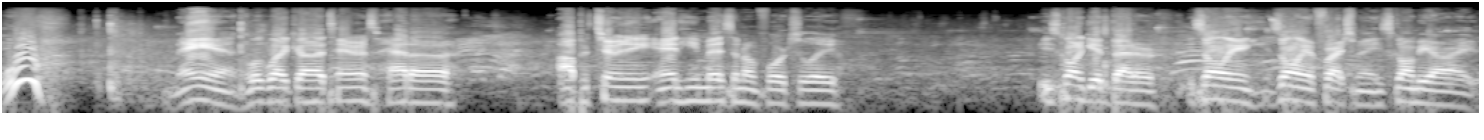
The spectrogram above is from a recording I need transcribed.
Woo! Man, looked like uh, Terrence had a opportunity and he missed it, unfortunately. He's going to get better. He's only he's only a freshman. He's going to be all right.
